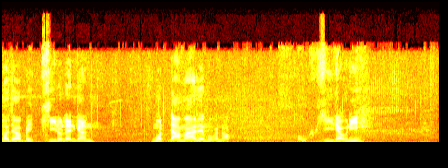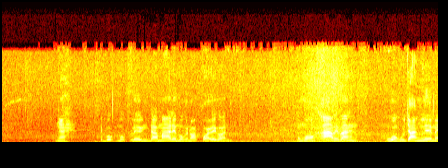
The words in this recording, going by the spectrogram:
เราจะไปขี่รถเล่นกัน งดดราม่าเรื่องหมวกกันน็อกเขาขี่แถวนี้นะไอ้พวกหมวกเรื่องดราม่าเรื่องหมวกกันน็อกปล่อยไว้ก่อนมองมองข้ามไปบ้างห่วงกูจังเลยแหม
